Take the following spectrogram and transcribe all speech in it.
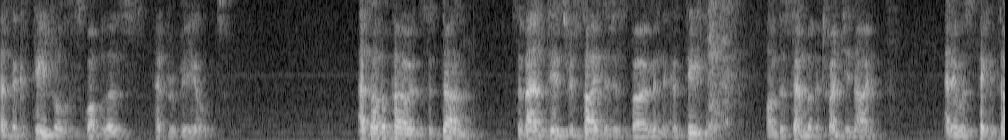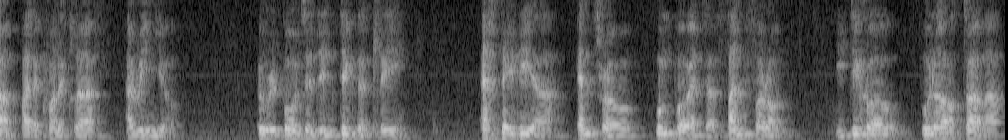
as the cathedral squabblers had revealed. As other poets had done, Cervantes recited his poem in the cathedral on December the 29th, and it was picked up by the chronicler Ariño, who reported indignantly, Este día entró un poeta fanfarón y dijo una octava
